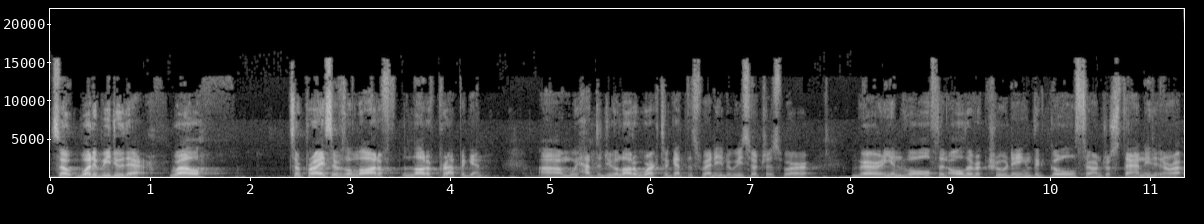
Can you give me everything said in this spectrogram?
So what did we do there? Well, surprise, there was a lot of, a lot of prep again. Um, we had to do a lot of work to get this ready. The researchers were very involved in all the recruiting, the goals, their understanding, intera-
